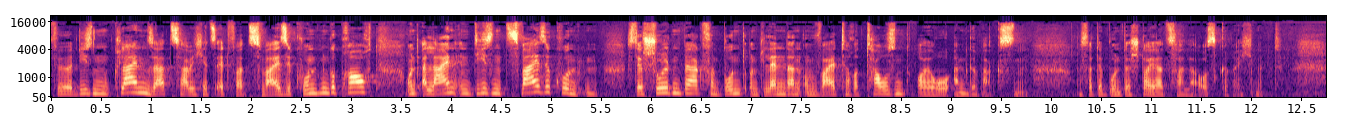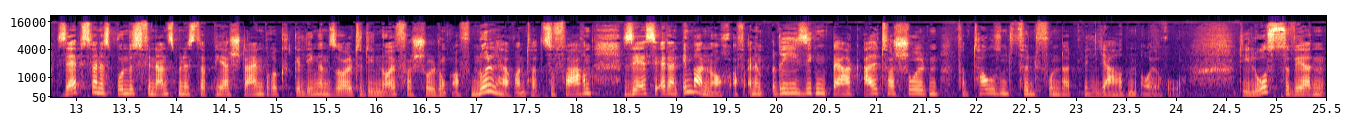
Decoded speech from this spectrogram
Für diesen kleinen Satz habe ich jetzt etwa zwei Sekunden gebraucht und allein in diesen zwei Sekunden ist der Schuldenberg von Bund und Ländern um weitere 1000 Euro angewachsen. Das hat der Bund der Steuerzahler ausgerechnet. Selbst wenn es Bundesfinanzminister Peer Steinbrück gelingen sollte, die Neuverschuldung auf Null herunterzufahren, säße er dann immer noch auf einem riesigen Berg alter Schulden von 1500 Milliarden Euro. Die loszuwerden,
